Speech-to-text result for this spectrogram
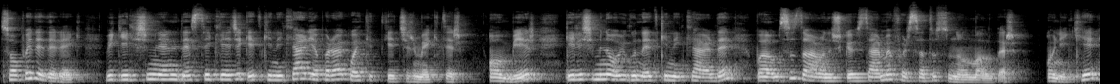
sohbet ederek ve gelişimlerini destekleyecek etkinlikler yaparak vakit geçirmektir. 11. Gelişimine uygun etkinliklerde bağımsız davranış gösterme fırsatı sunulmalıdır. 12.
